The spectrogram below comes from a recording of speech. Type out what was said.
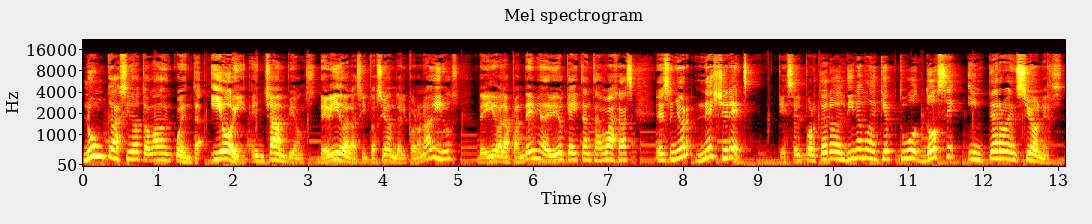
nunca ha sido tomado en cuenta y hoy en Champions, debido a la situación del coronavirus, debido a la pandemia, debido a que hay tantas bajas, el señor Nesheret, que es el portero del Dinamo de Kiev, tuvo 12 intervenciones.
